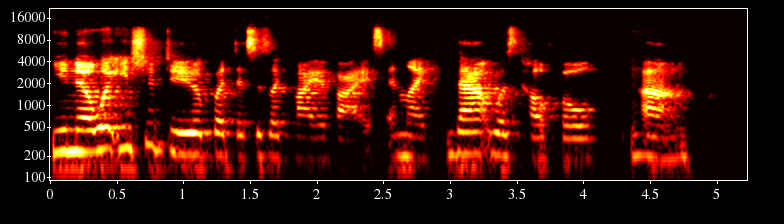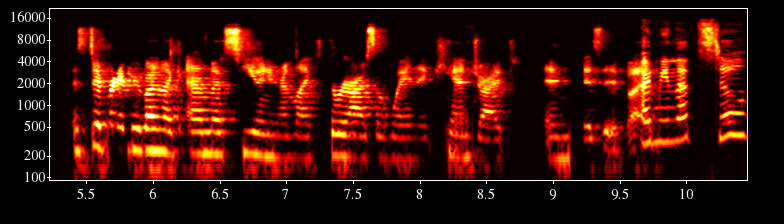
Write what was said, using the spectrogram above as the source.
you know what you should do, but this is like my advice. And like that was helpful. Mm-hmm. Um, it's different if you're going like MSU and you're like three hours away and they can't drive and visit. But I mean, that's still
